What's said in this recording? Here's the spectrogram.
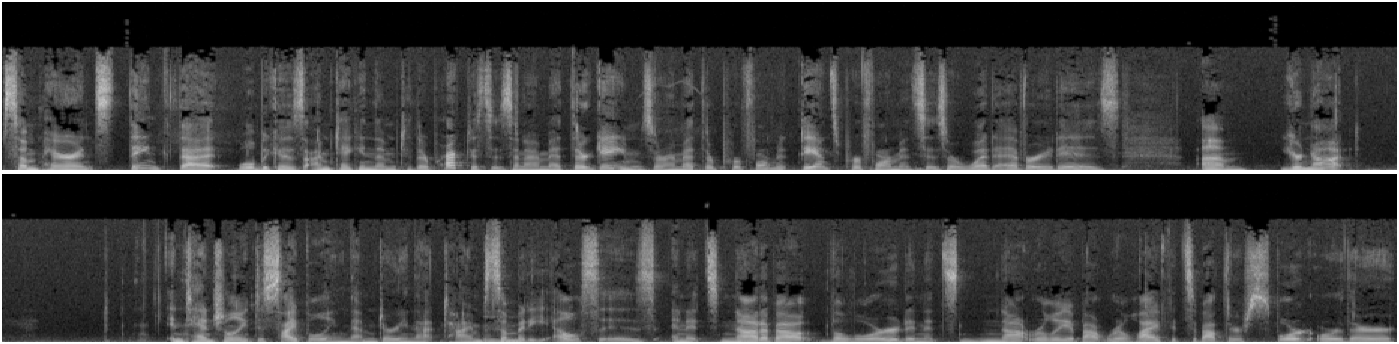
some parents think that, well, because I'm taking them to their practices and I'm at their games or I'm at their performance, dance performances or whatever it is, um, you're not intentionally discipling them during that time. Mm-hmm. Somebody else is. And it's not about the Lord and it's not really about real life. It's about their sport or their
